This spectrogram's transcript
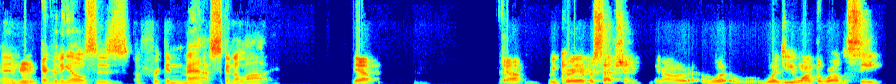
and mm-hmm. everything else is a freaking mask and a lie. Yeah, yeah. We create a perception. You know, what what do you want the world to see?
